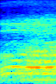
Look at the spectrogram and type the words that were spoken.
Oh.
